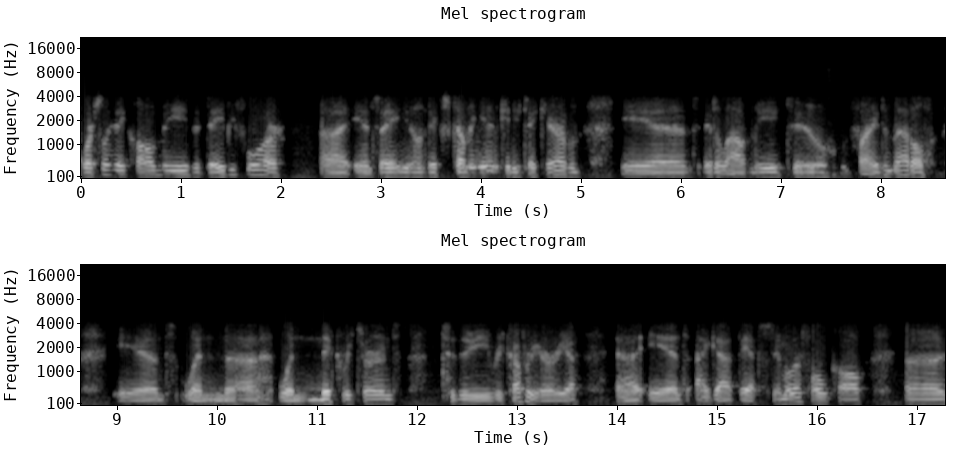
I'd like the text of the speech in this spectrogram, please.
fortunately, they called me the day before uh, and saying, you know, Nick's coming in. Can you take care of him? And it allowed me to find a medal. And when uh, when Nick returned to the recovery area, uh, and I got that similar phone call, uh,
